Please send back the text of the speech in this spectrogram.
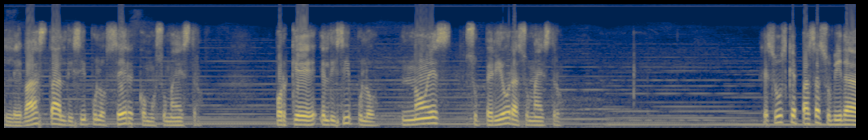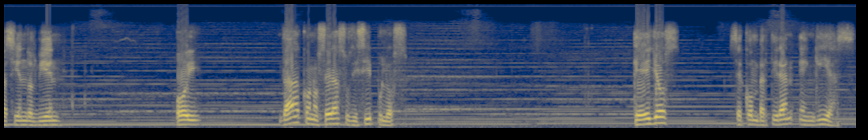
le basta al discípulo ser como su maestro, porque el discípulo no es superior a su maestro. Jesús que pasa su vida haciendo el bien, hoy da a conocer a sus discípulos que ellos se convertirán en guías,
